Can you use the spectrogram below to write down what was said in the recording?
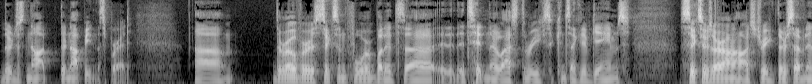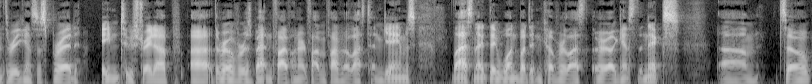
they're just not they're not beating the spread. Um, their over is six and four, but it's uh it's hitting their last three consecutive games. Sixers are on a hot streak. They're seven and three against the spread, eight and two straight up. Uh, their over is batting 500, five and five of their last ten games. Last night they won but didn't cover last or against the Knicks. Um, so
